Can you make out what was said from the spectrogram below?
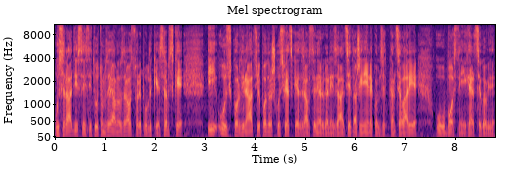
u saradnji sa Institutom za javno zdravstvo Republike Srpske i uz koordinaciju podršku Svjetske zdravstvene organizacije, tačnije njene kancelarije u Bosni i Hercegovini.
